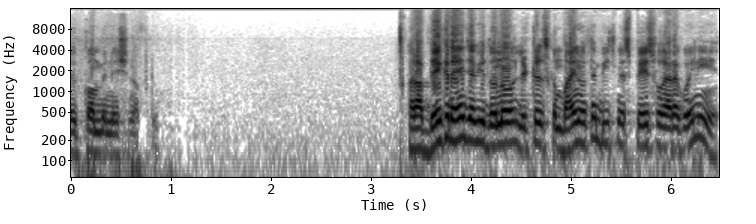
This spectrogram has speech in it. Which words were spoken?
دا کمبینیشن آف ٹو اور آپ دیکھ رہے ہیں جب یہ دونوں لٹرلس کمبائن ہوتے ہیں، بیچ میں اسپیس وغیرہ کوئی نہیں ہے۔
